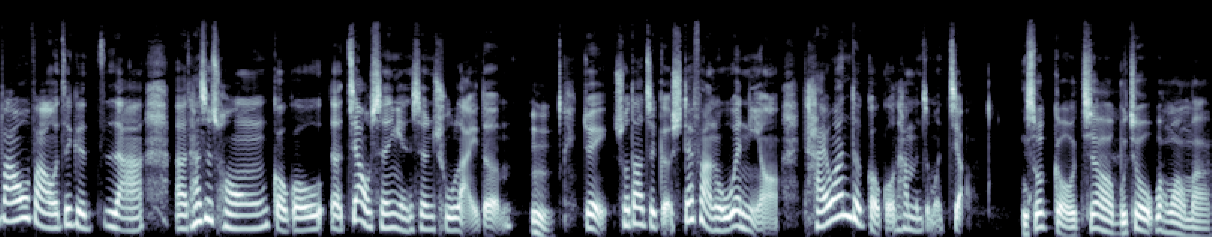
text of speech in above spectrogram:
“wow wow” 这个字啊，呃，它是从狗狗的叫声延伸出来的。嗯，对。说到这个，Stefan，我问你哦，台湾的狗狗它们怎么叫？你说狗叫不就旺旺吗？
